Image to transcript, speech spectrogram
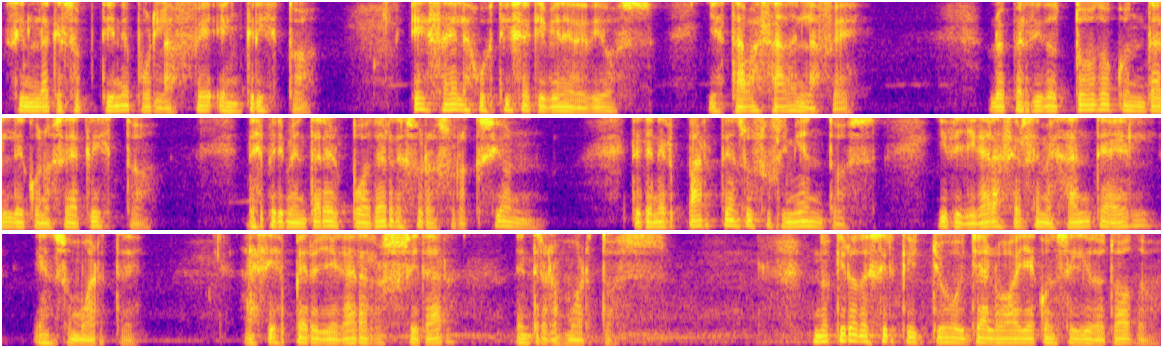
sino la que se obtiene por la fe en Cristo. Esa es la justicia que viene de Dios y está basada en la fe. Lo he perdido todo con tal de conocer a Cristo, de experimentar el poder de su resurrección, de tener parte en sus sufrimientos y de llegar a ser semejante a Él en su muerte. Así espero llegar a resucitar de entre los muertos. No quiero decir que yo ya lo haya conseguido todo,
